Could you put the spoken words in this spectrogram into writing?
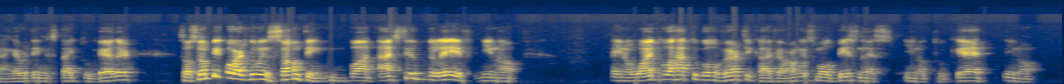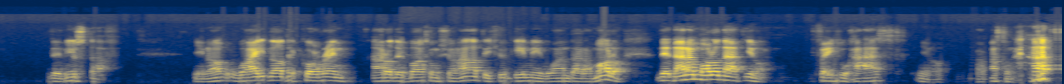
and everything is tied together. So some people are doing something, but I still believe, you know, you know, why do I have to go vertical if I run a small business, you know, to get, you know, the new stuff. You know, why not the current out of the box functionality should give me one data model? The data model that, you know, Facebook has, you know, Amazon has,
